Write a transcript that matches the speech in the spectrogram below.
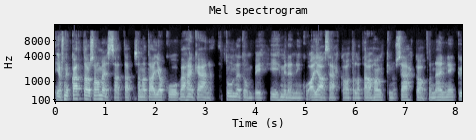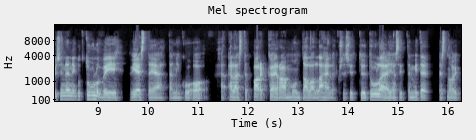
jos nyt katsoo somessa, että sanotaan joku vähänkään tunnetumpi ihminen niin kuin ajaa sähköautolla tai on hankkinut sähköauton näin, niin kyllä sinne niin kuin tulvii viestejä, että niin kuin, oh, älä sitten parkkeeraa mun talon lähelle, kun se syttyy tulee, ja sitten miten noi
